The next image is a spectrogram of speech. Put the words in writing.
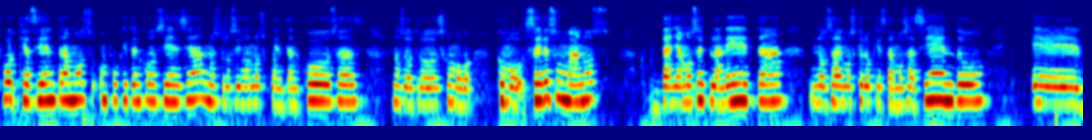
Porque así entramos un poquito en conciencia, nuestros hijos nos cuentan cosas, nosotros como, como seres humanos dañamos el planeta, no sabemos qué es lo que estamos haciendo, eh,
